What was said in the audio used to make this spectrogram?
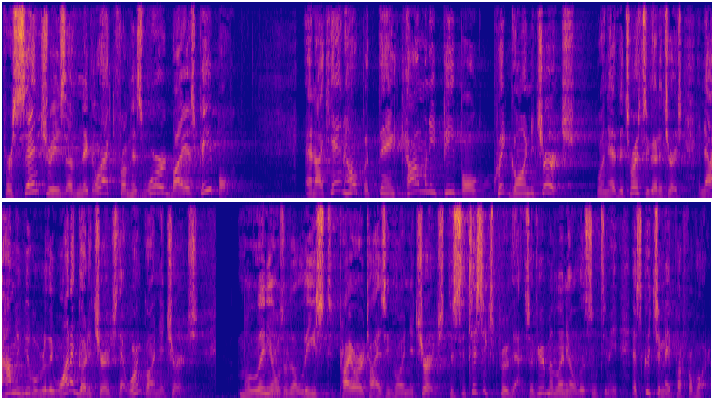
for centuries of neglect from His word by His people. And I can't help but think how many people quit going to church when they had the choice to go to church. And now, how many people really want to go to church that weren't going to church? Millennials are the least prioritizing going to church. The statistics prove that. So if you're a millennial, listen to me. Escúchame, por favor.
